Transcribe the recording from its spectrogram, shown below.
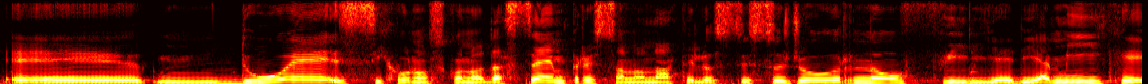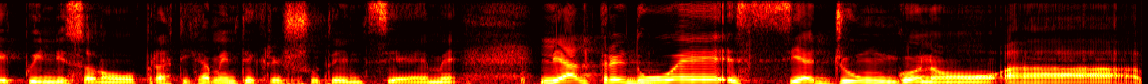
Eh, due si conoscono da sempre, sono nate lo stesso giorno, figlie di amiche e quindi sono praticamente cresciute insieme. Le altre due si aggiungono a, a,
